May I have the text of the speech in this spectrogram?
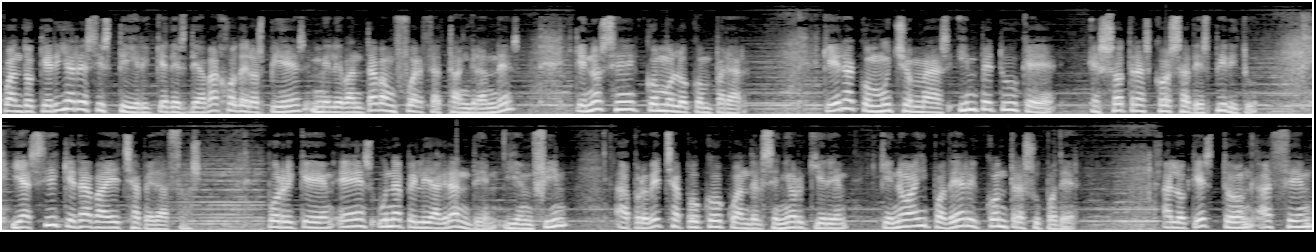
cuando quería resistir que desde abajo de los pies me levantaban fuerzas tan grandes, que no sé cómo lo comparar, que era con mucho más ímpetu que es otras cosas de espíritu, y así quedaba hecha pedazos porque es una pelea grande y, en fin, aprovecha poco cuando el Señor quiere que no hay poder contra su poder. A lo que esto hace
